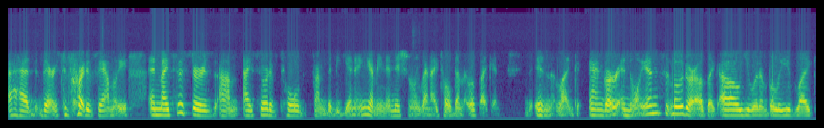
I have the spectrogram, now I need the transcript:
I had very supportive family. And my sisters, um, I sort of told from the beginning. I mean, initially when I told them, it was like in, in like anger, annoyance mode, or I was like, oh, you wouldn't believe like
